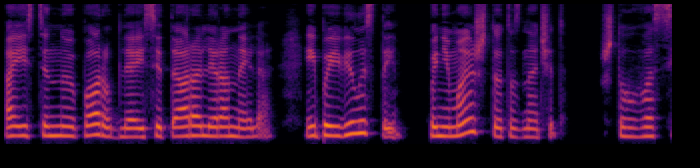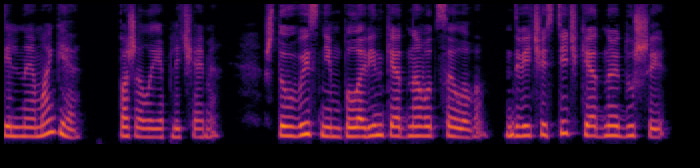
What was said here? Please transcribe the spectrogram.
а истинную пару для Иситара Леронеля. И появилась ты. Понимаешь, что это значит? Что у вас сильная магия? Пожала я плечами. Что вы с ним половинки одного целого. Две частички одной души.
